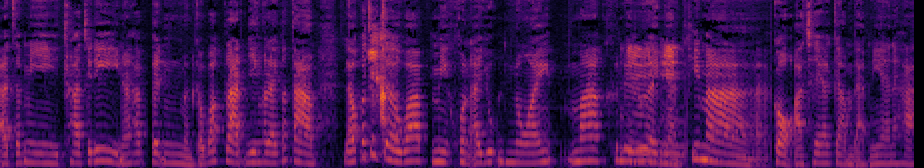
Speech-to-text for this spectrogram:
อาจจะมี tragedy นะคะ เป็นเหมือนกับว่ากราดยิงอะไรก็ตาม แล้วก็จะเจอว่ามีคนอายุน้อยมากขึ้นเรื่อยๆเนี่ยที่มาก่ออาชญากรรมแบบนี้นะคะ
